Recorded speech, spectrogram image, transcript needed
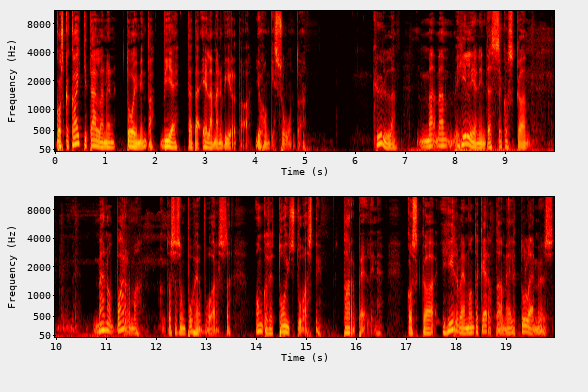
Koska kaikki tällainen toiminta vie tätä elämän virtaa johonkin suuntaan. Kyllä. Mä, mä hiljenin tässä, koska mä en ole varma tuossa sun puheenvuorossa, onko se toistuvasti tarpeellinen, koska hirveän monta kertaa meille tulee myös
